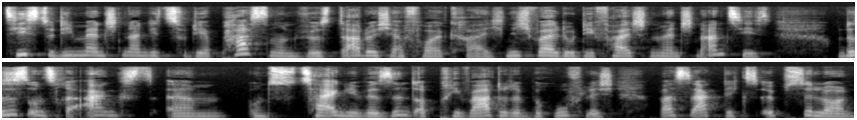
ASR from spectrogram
ziehst du die Menschen an, die zu dir passen und wirst dadurch erfolgreich. Nicht, weil du die falschen Menschen anziehst. Und das ist unsere Angst, ähm, uns zu zeigen, wie wir sind, ob privat oder beruflich. Was sagt XY?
